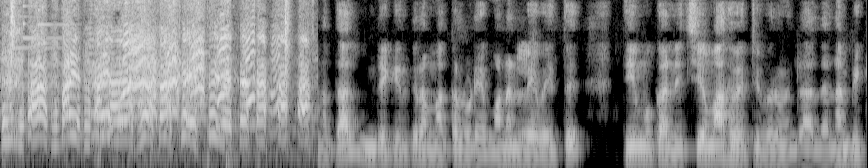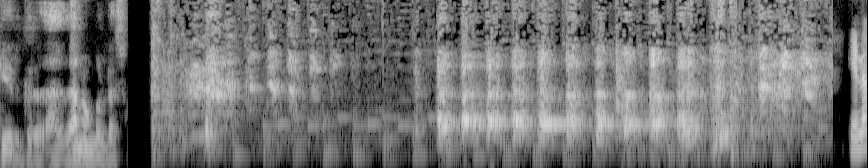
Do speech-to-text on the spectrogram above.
காரணத்தால் இன்றைக்கு இருக்கிற மக்களுடைய மனநிலையை வைத்து திமுக நிச்சயமாக வெற்றி பெறும் என்ற அந்த நம்பிக்கை இருக்கிறது. அதுதான் உங்கள்ட்ட. ஏன்னா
